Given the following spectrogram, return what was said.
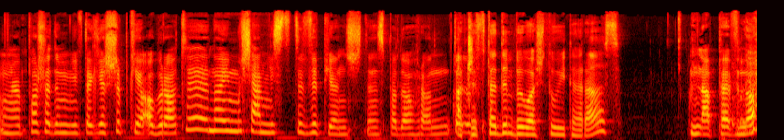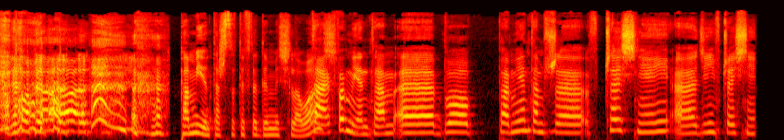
mm, poszedł mi w takie szybkie obroty, no i musiałam niestety wypiąć ten spadochron. To A czy wtedy byłaś tu i teraz? Na pewno. Pamiętasz, co ty wtedy myślałaś? Tak, pamiętam, e, bo pamiętam, że wcześniej, e, dzień wcześniej,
